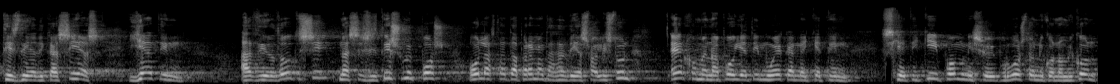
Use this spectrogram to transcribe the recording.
της διαδικασίας για την αδειοδότηση να συζητήσουμε πώς όλα αυτά τα πράγματα θα διασφαλιστούν. Έρχομαι να πω γιατί μου έκανε και την σχετική υπόμνηση ο Υπουργός των Οικονομικών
